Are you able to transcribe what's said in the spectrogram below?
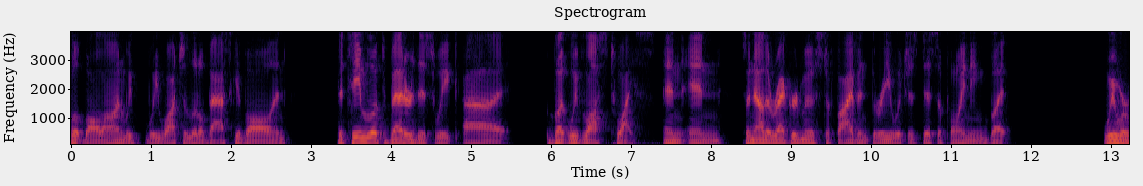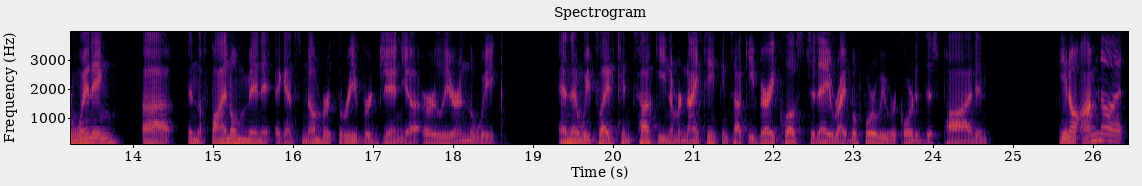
football on. We we watch a little basketball and the team looked better this week, uh, but we've lost twice. And and so now the record moves to 5 and 3, which is disappointing, but we were winning uh, in the final minute against number three Virginia earlier in the week. And then we played Kentucky, number 19 Kentucky, very close today, right before we recorded this pod. And, you know, I'm not.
